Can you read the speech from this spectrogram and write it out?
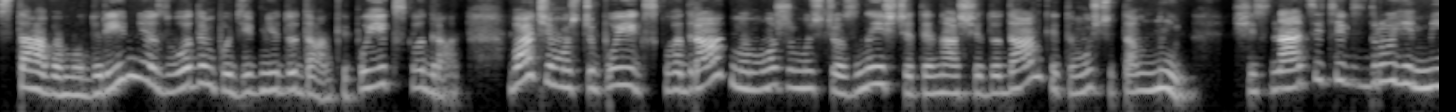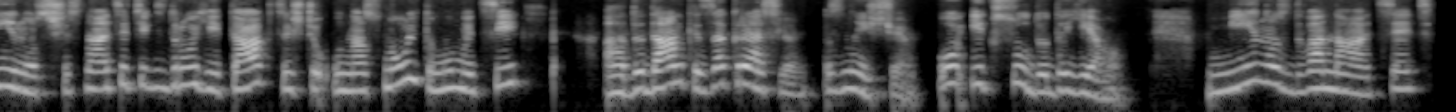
Ставимо дорівнює, зводимо подібні доданки по х квадрат. Бачимо, що по х квадрат ми можемо що? Знищити наші доданки, тому що там 0. 16х другий мінус 16х другий, так, це що у нас 0, тому ми ці доданки закреслюємо, знищуємо. По х додаємо мінус 12,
